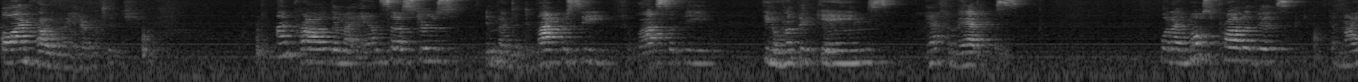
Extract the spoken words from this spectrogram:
oh, I'm proud of my heritage. I'm proud that my ancestors invented democracy, philosophy, the Olympic Games, mathematics. What I'm most proud of is that my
